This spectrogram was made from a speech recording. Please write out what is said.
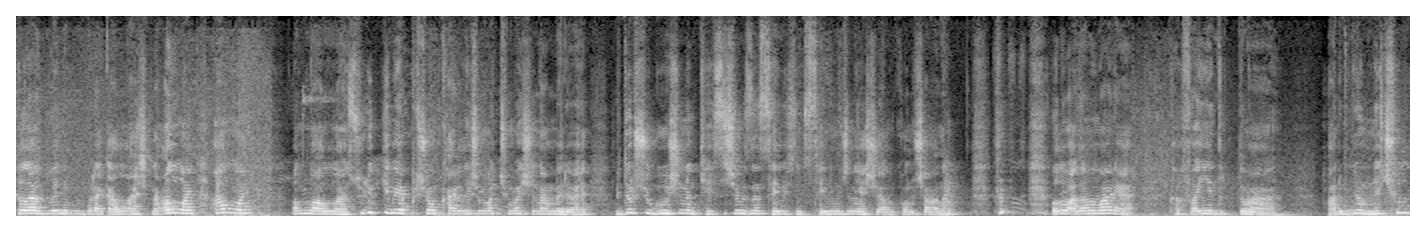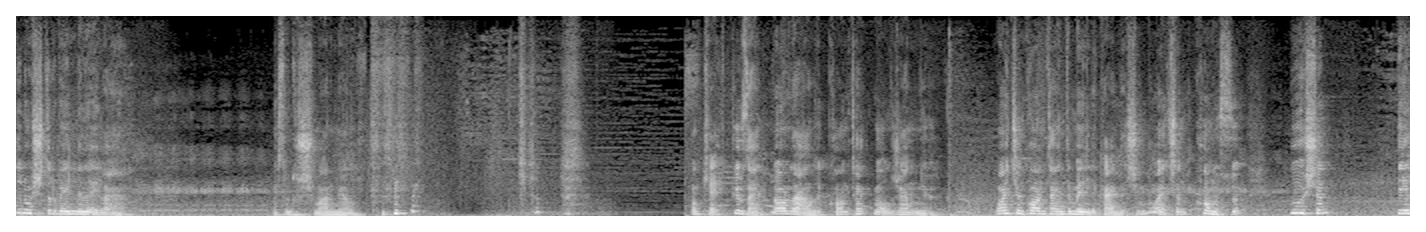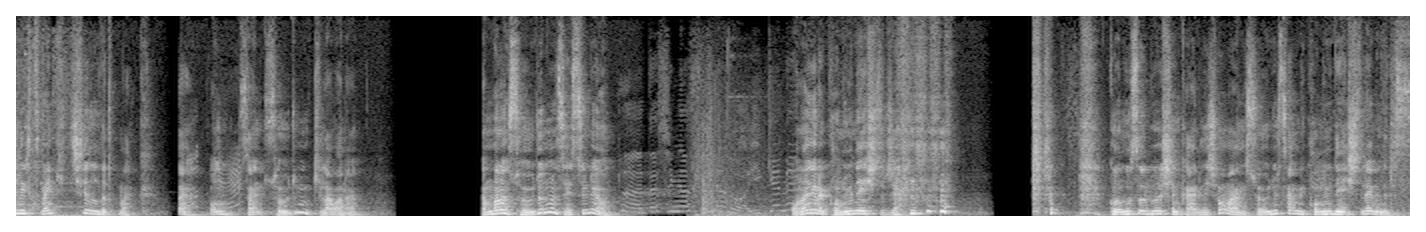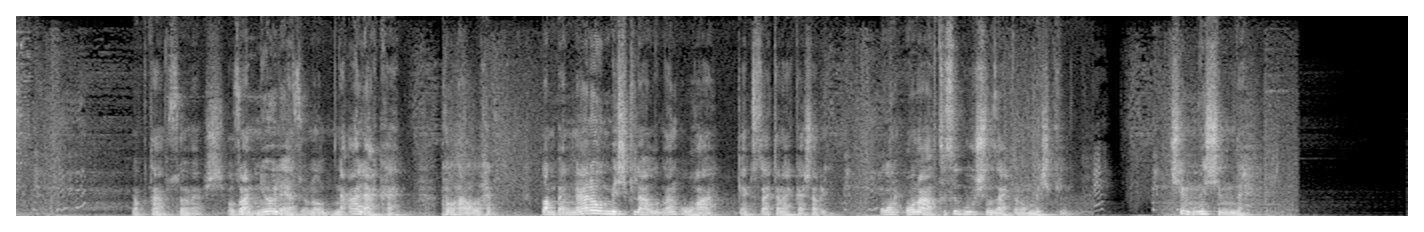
Cloud beni bir bırak Allah aşkına. Al lan al lan. Allah Allah sülük gibi yapışıyorum kardeşim maçın başından beri be. Bir dur şu Guş'un kesişimizin sevincini, sevincini yaşayalım konuşamadım. Oğlum adamı var ya kafayı yedirttim ha. Harbi diyorum ne çıldırmıştır belli değil ha. Neyse dur şımarmayalım. Okey güzel. Orada aldık. Content mi olacaksın diyor. Bu maçın contenti belli kardeşim. Bu maçın konusu Guş'un delirtmek, çıldırtmak. Heh, oğlum sen sövdün mü ki la bana? Sen bana sövdün mü sesleniyorsun? Ona göre konuyu değiştireceğim. Konusu Gushin kardeşim ama hani sövdüysen bir konuyu değiştirebiliriz. Yok tamam sövmemiş. O zaman niye öyle yazıyorsun oğlum? Ne alaka? Allah Allah. Lan ben nerede 15 kilo aldım lan? Oha. Gerçi zaten arkadaşlar 10, 16'sı Gushin zaten 15 kilo. Şimdi şimdi.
